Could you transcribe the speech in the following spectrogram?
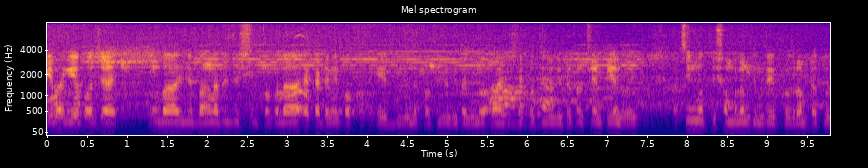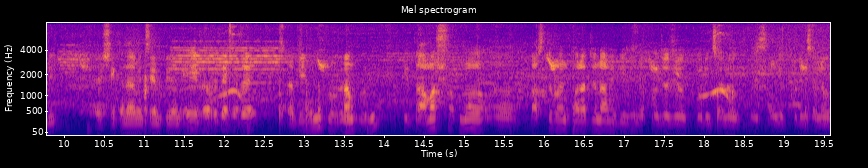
বিভাগীয় পর্যায়ে কিংবা এই যে বাংলাদেশ যে শিল্পকলা একাডেমির পক্ষ থেকে বিভিন্ন প্রতিযোগিতাগুলো হয় সেই প্রতিযোগিতাতেও চ্যাম্পিয়ন হই। চিনমত্রী সম্মেলন কেন্দ্রে এই প্রোগ্রামটা করি। সেখানে আমি চ্যাম্পিয়ন হই এইভাবে দেখা যায় বিভিন্ন প্রোগ্রাম করি। কিন্তু আমার স্বপ্ন বাস্তবায়ন করার জন্য আমি বিভিন্ন প্রযোজক পরিচালক সংগীত পরিচালক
